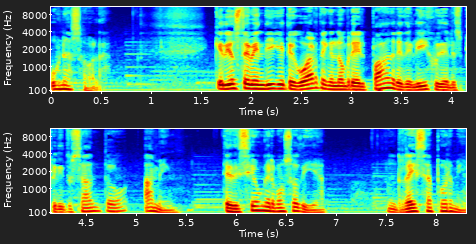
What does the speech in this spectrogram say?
una sola. Que Dios te bendiga y te guarde en el nombre del Padre, del Hijo y del Espíritu Santo. Amén. Te deseo un hermoso día. Reza por mí.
